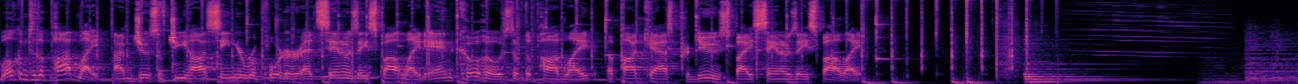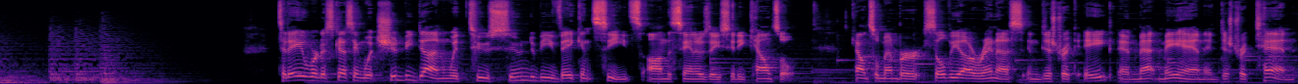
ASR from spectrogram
Welcome to the Podlight. I'm Joseph Geha, senior reporter at San Jose Spotlight and co host of the Podlight, a podcast produced by San Jose Spotlight. Today, we're discussing what should be done with two soon to be vacant seats on the San Jose City Council. Councilmember Sylvia Arenas in District 8 and Matt Mahan in District 10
